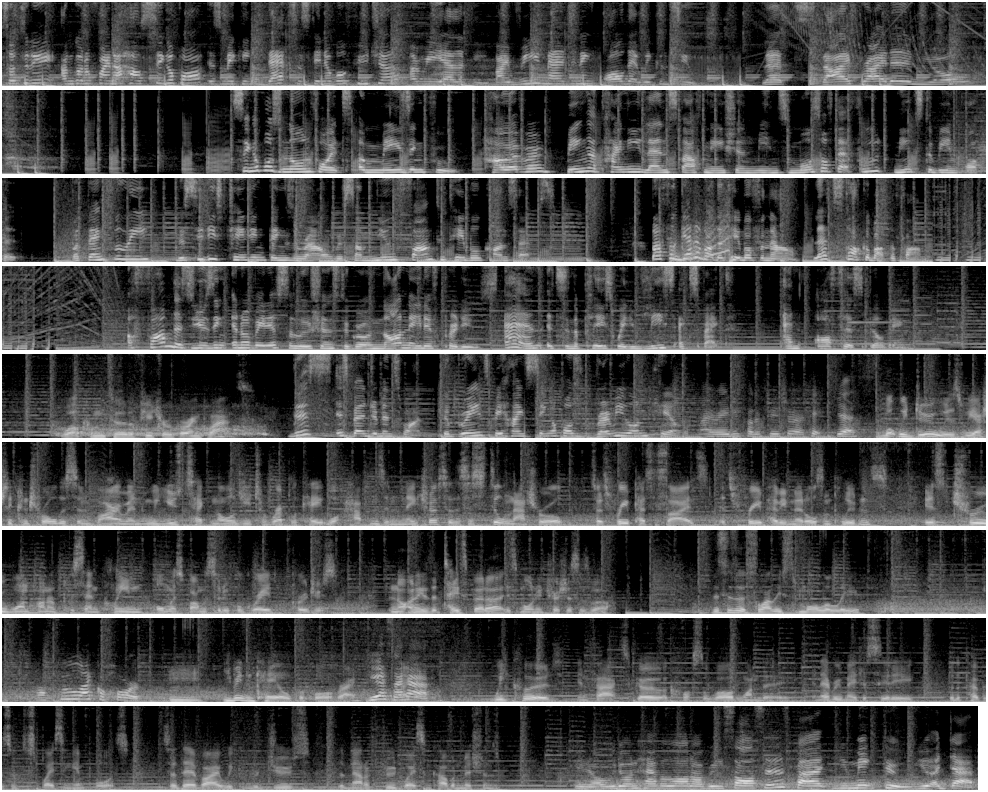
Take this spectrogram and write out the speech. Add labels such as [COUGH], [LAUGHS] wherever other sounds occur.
So today, I'm gonna find out how Singapore is making that sustainable future a reality by reimagining all that we consume. Let's dive right in, yo! Singapore's known for its amazing food. However, being a tiny land-starved nation means most of that food needs to be imported. But thankfully, the city's changing things around with some new farm-to-table concepts. But forget about the table for now. Let's talk about the farm. A farm that's using innovative solutions to grow non-native produce. And it's in the place where you least expect. An office building. Welcome to the future of growing plants. This is Benjamin Swan, the brains behind Singapore's very own kale. Am I ready for the future? Okay, yes. What we do is we actually control this environment and we use technology to replicate what happens in nature. So this is still natural. So it's free of pesticides, it's free of heavy metals and pollutants. It is true 100% clean, almost pharmaceutical grade produce. Not only does it taste better, it's more nutritious as well. This is a slightly smaller leaf. I feel like a horse. Mm. You've eaten kale before, right? Yes, I have. We could, in fact, go across the world one day in every major city with the purpose of displacing imports, so thereby we can reduce the amount of food waste and carbon emissions. You know, we don't have a lot of resources, but you make do, you adapt.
